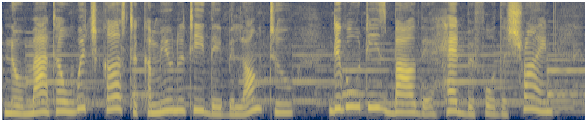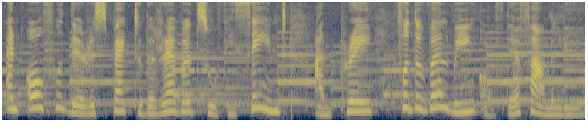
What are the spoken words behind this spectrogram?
No matter which caste or community they belong to, devotees bow their head before the shrine and offer their respect to the revered Sufi saint and pray for the well being of their family.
